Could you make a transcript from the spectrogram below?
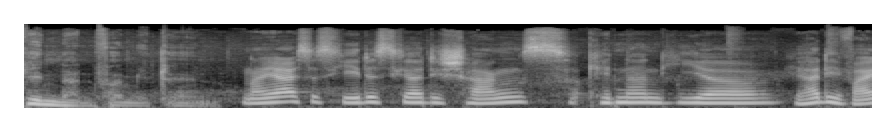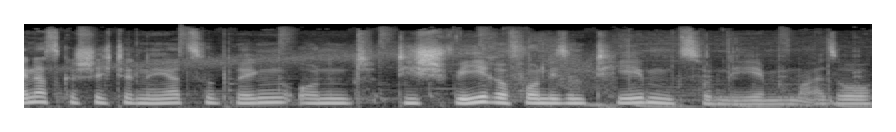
Kindern vermitteln? Naja, es ist jedes Jahr die Chance, Kindern hier ja, die Weihnachtsgeschichte näher zu bringen und die Schwere von diesen Themen zu nehmen. Also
